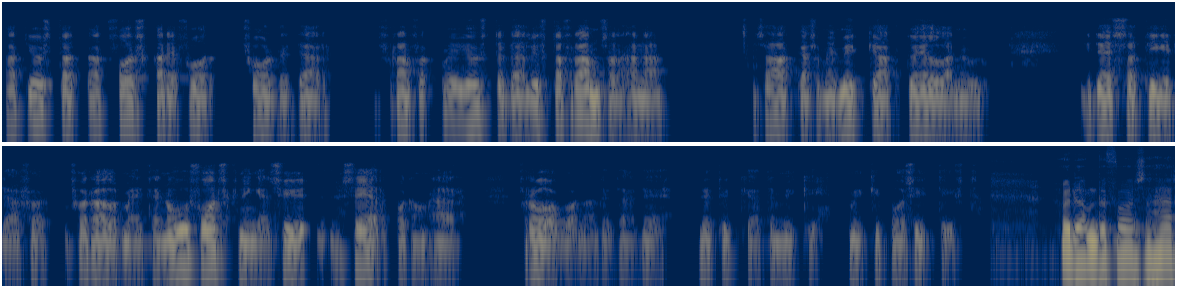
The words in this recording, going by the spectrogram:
att just att, att forskare får, får det där, framför, just det där, lyfta fram sådana saker som är mycket aktuella nu i dessa tider för, för allmänheten och hur forskningen sy, ser på de här frågorna. Det, där, det, det tycker jag är mycket, mycket positivt. Hör om du får så här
